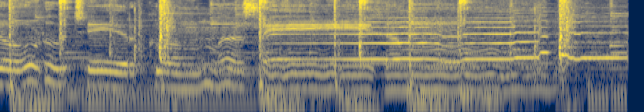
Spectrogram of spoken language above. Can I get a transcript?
നെഞ്ചോടു ചേർക്കുന്ന സ്നേഹം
